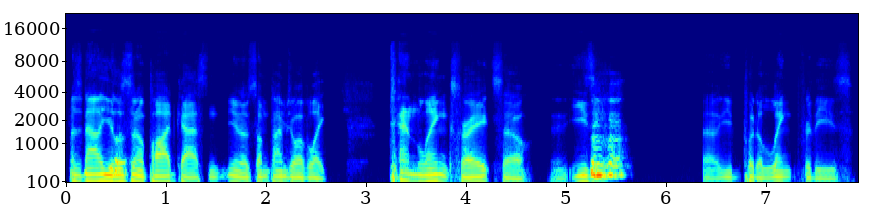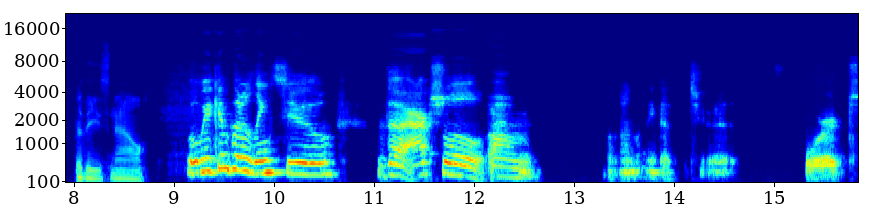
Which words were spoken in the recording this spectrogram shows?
Because now you listen to podcasts, and you know sometimes you'll have like ten links, right? So easy. Mm-hmm. Uh, you'd put a link for these for these now. Well, we can put a link to the actual. Um, hold on, let me get to it. Fort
